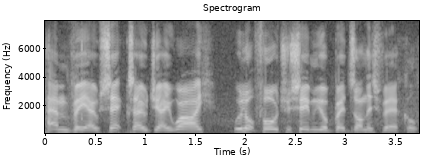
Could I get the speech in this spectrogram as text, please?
MV06 OJY we look forward to receiving your bids on this vehicle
